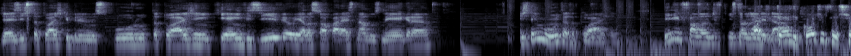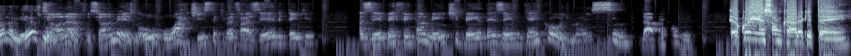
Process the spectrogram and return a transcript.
já existe tatuagem que brilha no escuro, tatuagem que é invisível e ela só aparece na luz negra. A gente tem muita tatuagem. E falando de funcionalidade, QR Code funciona mesmo? funciona, funciona mesmo. O, o artista que vai fazer, ele tem que fazer perfeitamente bem o desenho do QR Code, mas sim, dá pra fazer. Eu conheço um cara que tem.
